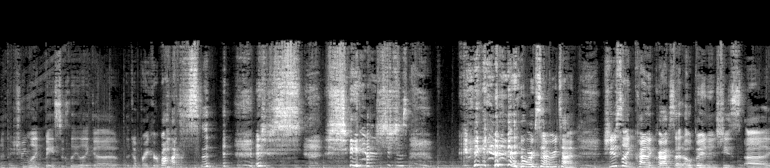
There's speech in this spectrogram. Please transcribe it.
I'm picturing like basically like a like a breaker box, and she she, she just it works every time. She just like kind of cracks that open, and she's uh,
